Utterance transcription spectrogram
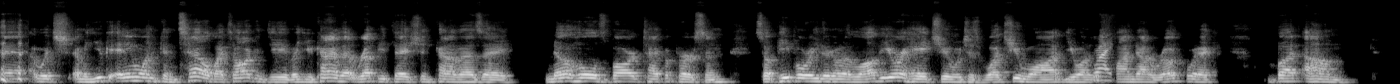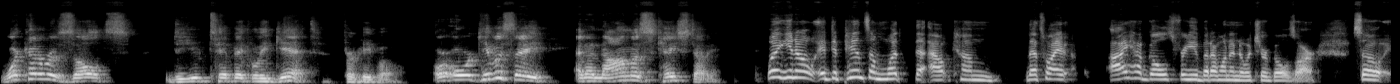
and, which I mean, you anyone can tell by talking to you, but you kind of have that reputation, kind of as a no holds barred type of person. So people are either going to love you or hate you, which is what you want. You want to find out real quick. But um, what kind of results do you typically get for people, or or give us a an anonymous case study? Well, you know, it depends on what the outcome. That's why I have goals for you, but I want to know what your goals are. So,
